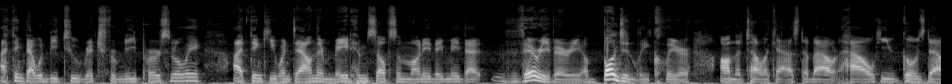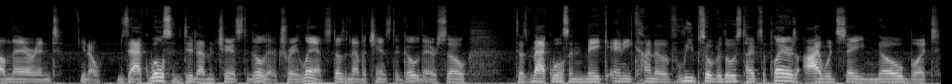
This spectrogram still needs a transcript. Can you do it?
I think that would be too rich for me personally. I think he went down there, made himself some money. They made that very, very abundantly clear on the telecast about how he goes down there and, you know, Zach Wilson did have a chance to go there. Trey Lance doesn't have a chance to go there. So does Mac Wilson make any kind of leaps over those types of players? I would say no, but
